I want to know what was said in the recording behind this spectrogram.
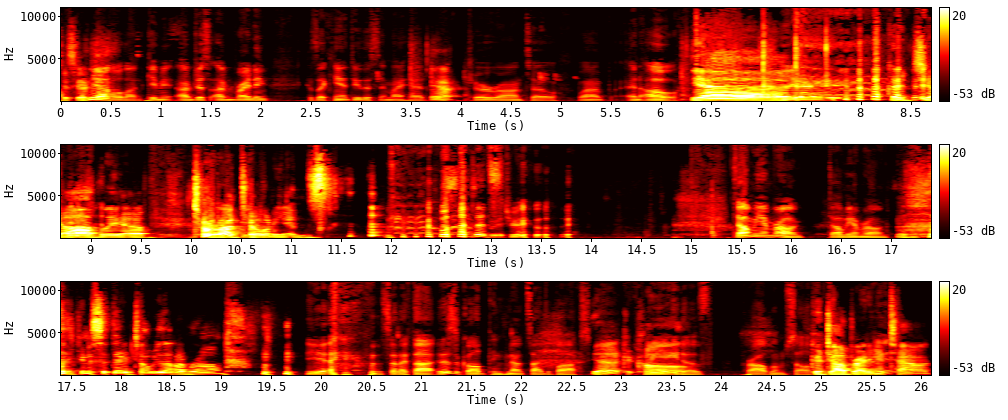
just hear me Yeah, out. hold on. Give me. I'm just. I'm writing because I can't do this in my head. Yeah. Toronto. Wow. And oh, Yeah. Good job, Liam. Torontonians. that's true. Tell me I'm wrong. Tell me I'm wrong. You're gonna sit there and tell me that I'm wrong? Yeah, that's what I thought. This is called thinking outside the box. yeah. Creative problem solving. Good job writing right? it down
